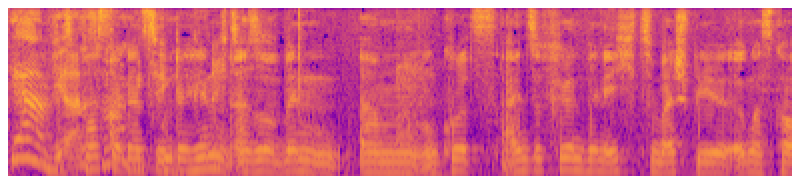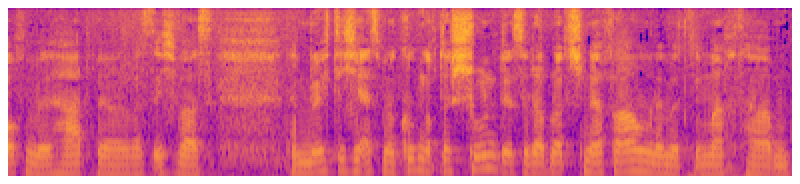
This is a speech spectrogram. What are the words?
Ja, wir Das passt da ganz gut dahin. Also wenn, ähm, um kurz einzuführen, wenn ich zum Beispiel irgendwas kaufen will, Hardware oder was ich was, dann möchte ich ja erstmal gucken, ob das Schund ist oder ob Leute schon Erfahrungen damit gemacht haben.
